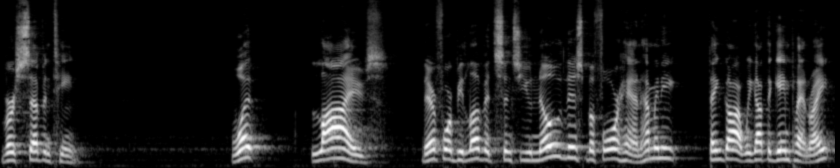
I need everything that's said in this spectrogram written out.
verse 17. What lives, therefore, beloved, since you know this beforehand, how many, thank God, we got the game plan, right?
